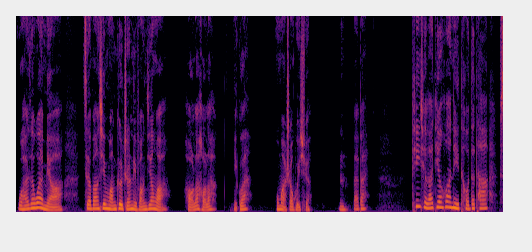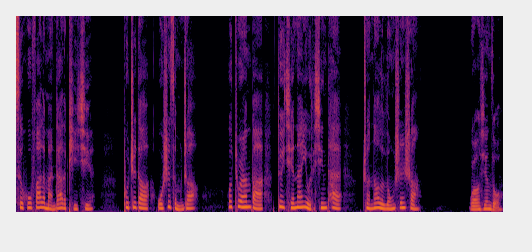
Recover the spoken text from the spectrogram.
我还在外面啊，在帮新房客整理房间了。好了好了，你乖，我马上回去。嗯，拜拜。听起来电话那头的他似乎发了蛮大的脾气，不知道我是怎么着。我突然把对前男友的心态转到了龙身上。我要先走。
